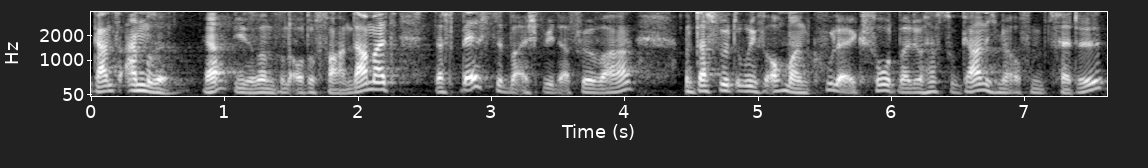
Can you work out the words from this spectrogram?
ganz andere, ja, die sonst ein Auto fahren. Damals das beste Beispiel dafür war, und das wird übrigens auch mal ein cooler Exot, weil du hast du gar nicht mehr auf dem Zettel,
